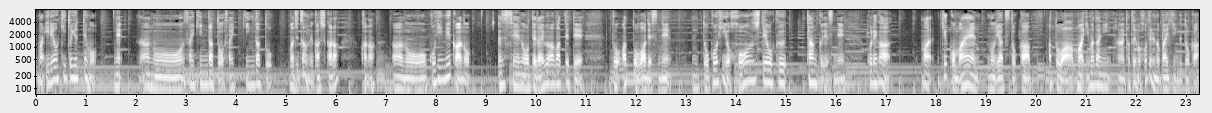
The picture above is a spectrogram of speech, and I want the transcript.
まあ、入れ置きと言ってもねあのー、最近だと最近だと、まあ、実は昔からかな。あのー、コーヒーメーカーの性能ってだいぶ上がっててとあとはですね、うんと、コーヒーを保温しておくタンクですね。これがまあ結構前のやつとかあとはまあ未だに例えばホテルのバイキングとか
